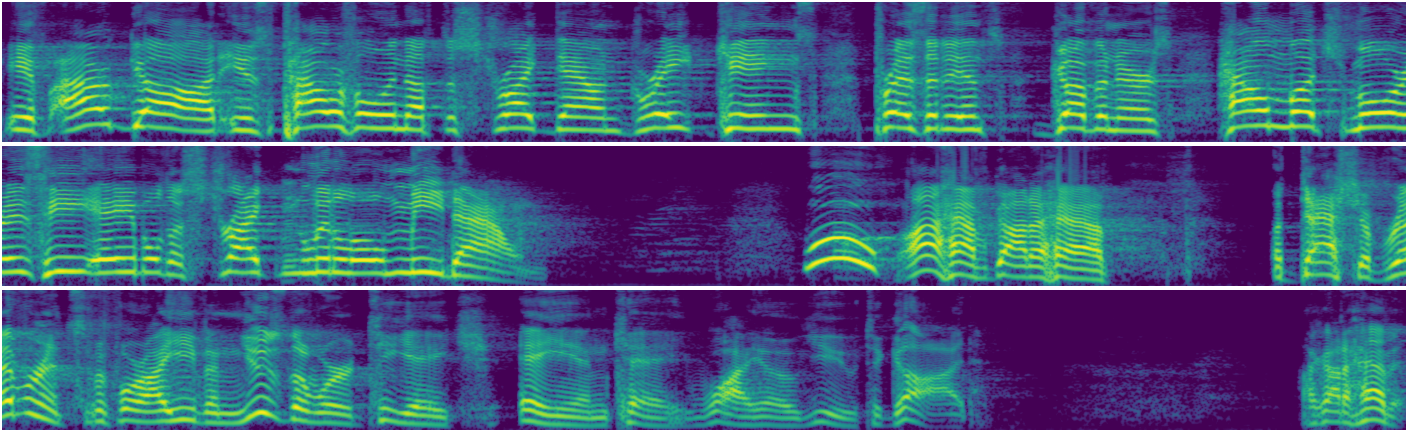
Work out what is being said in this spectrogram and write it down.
If our God is powerful enough to strike down great kings, presidents, governors, how much more is he able to strike little old me down? Woo! I have got to have a dash of reverence before I even use the word T H A N K Y O U to God. I got to have it.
